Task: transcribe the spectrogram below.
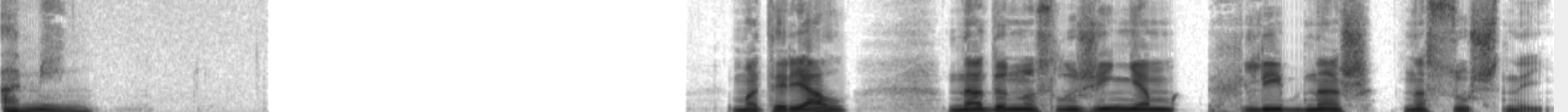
Амінь. Матеріал надано служінням хліб наш насущний.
